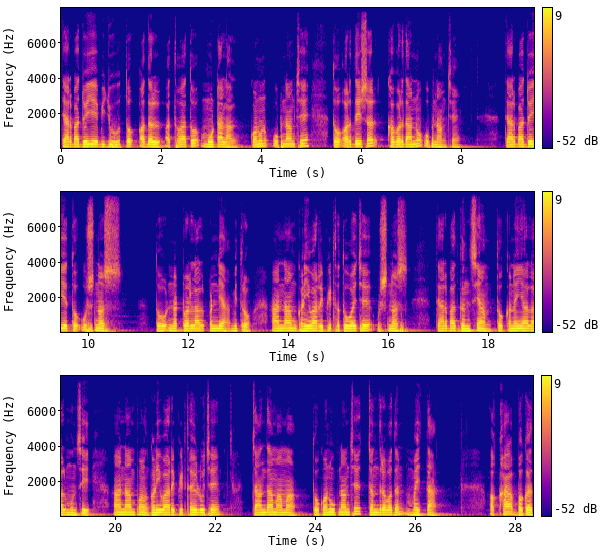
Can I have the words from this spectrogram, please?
ત્યારબાદ જોઈએ બીજું તો અદલ અથવા તો મોટાલાલ. કોનું ઉપનામ છે? તો અર્દેશર ખબરદારનું ઉપનામ છે. ત્યારબાદ જોઈએ તો ઉષ્ણસ. તો નટવરલાલ પંડ્યા, મિત્રો, આ નામ ઘણીવાર રિપીટ થતું હોય છે, ઉષ્ણસ. ત્યારબાદ ઘનશ્યામ, તો કનૈયાલાલ મુનશી, આ નામ પણ ઘણીવાર રિપીટ થયેલું છે. ચાંદા મામા તો કોનું ઉપનામ છે ચંદ્રવદન મહેતા. અખા ભગત,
